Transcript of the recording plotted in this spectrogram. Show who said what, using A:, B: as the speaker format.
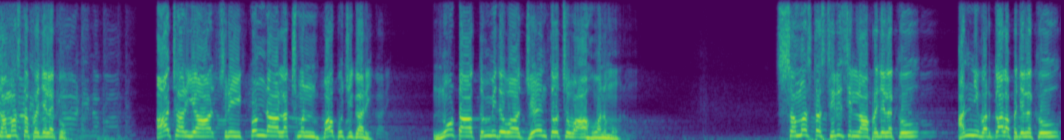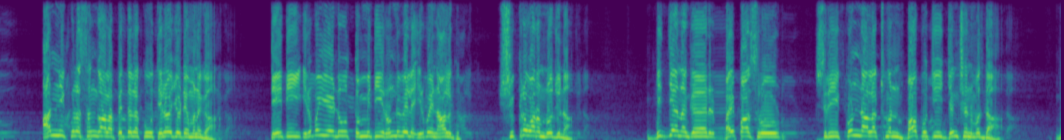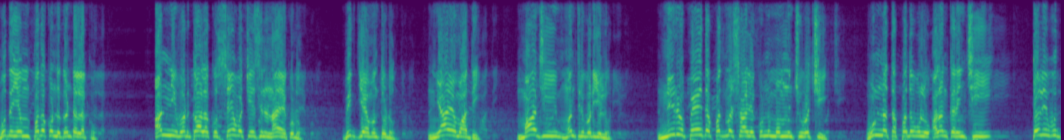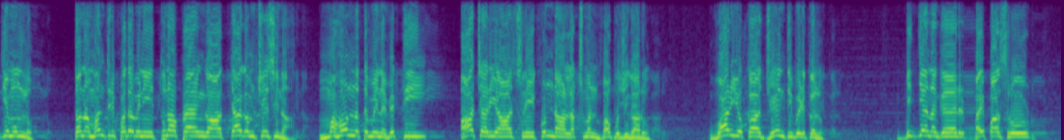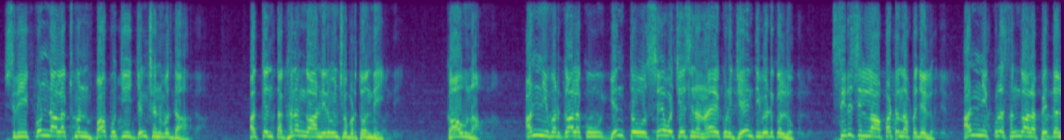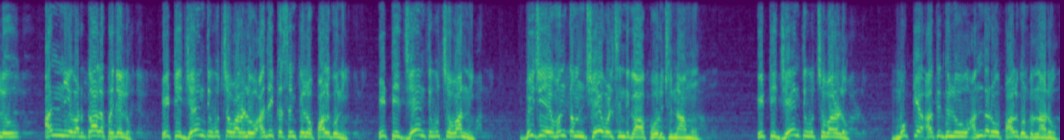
A: సమస్త ప్రజలకు. ఆచార్య శ్రీ కొండా లక్ష్మణ్ బాపూజీ గారి నూట తొమ్మిదవ జయంతోత్సవ ఆహ్వానము. సమస్త సిరిసిల్ల ప్రజలకు అన్ని వర్గాల ప్రజలకు అన్ని కుల సంఘాల పెద్దలకు తెలియజేయటమనగా తేదీ ఇరవై ఏడు తొమ్మిది రెండు వేల ఇరవై నాలుగు శుక్రవారం రోజున Vidyanagar bypass road Shri Konda Laxman Bapuji junction వద్ద ఉదయం పదకొండు గంటలకు అన్ని వర్గాలకు సేవ చేసిన నాయకుడు విద్యావంతుడు న్యాయవాది మాజీ మంత్రివర్యులు నిరుపేద పద్మశాలి కుటుంబం నుంచి వచ్చి ఉన్నత పదవులు అలంకరించి తొలి ఉద్యమంలో తన మంత్రి పదవిని తునాప్రాయంగా త్యాగం చేసిన మహోన్నతమైన వ్యక్తి ఆచార్య శ్రీ కొండా లక్ష్మణ్ బాపూజీ గారు. వారి యొక్క జయంతి వేడుకలు Vidyanagar bypass road Shri Konda Laxman Bapuji junction వద్ద అత్యంత ఘనంగా నిర్వహించబడుతోంది. కావున అన్ని వర్గాలకు ఎంతో సేవ చేసిన నాయకుడి జయంతి వేడుకల్లో సిరిసిల్ల పట్టణ ప్రజలు అన్ని కుల సంఘాల పెద్దలు అన్ని వర్గాల ప్రజలు ఇట్టి జయంతి ఉత్సవాలలో అధిక సంఖ్యలో పాల్గొని ఇట్టి జయంతి ఉత్సవాన్ని విజయవంతం చేయవలసిందిగా కోరుచున్నాము. ఇట్టి జయంతి ఉత్సవాలలో ముఖ్య అతిథులు అందరూ పాల్గొంటున్నారు.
